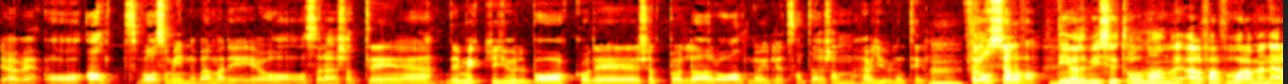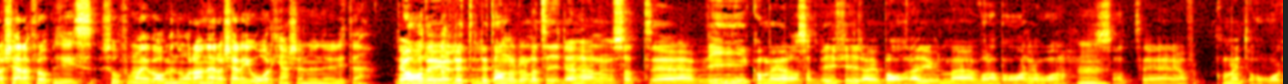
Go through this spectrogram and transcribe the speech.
gör vi. Och allt vad som innebär med det och, och sådär. Så att det, det är mycket julbak och det är köttbullar och allt möjligt sånt där som hör julen till. Mm. För oss i alla fall. Det är väldigt mysigt och man i alla fall får vara med nära och kära förhoppningsvis. Så får man ju vara med några nära och kära i år kanske nu när det är lite Ja, det är ju lite, lite annorlunda tider här nu så att eh, vi kommer göra så att vi firar ju bara jul med våra barn i år. Mm. Så att eh, jag kommer inte ihåg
